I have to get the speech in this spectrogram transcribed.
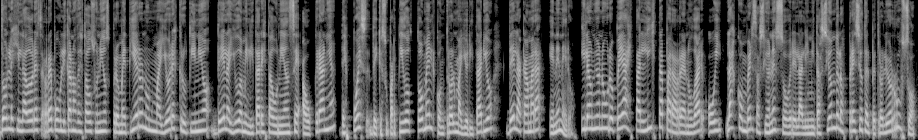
Dos legisladores republicanos de Estados Unidos prometieron un mayor escrutinio de la ayuda militar estadounidense a Ucrania después de que su partido tome el control mayoritario de la Cámara en enero. Y la Unión Europea está lista para reanudar hoy las conversaciones sobre la limitación de los precios del petróleo ruso.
